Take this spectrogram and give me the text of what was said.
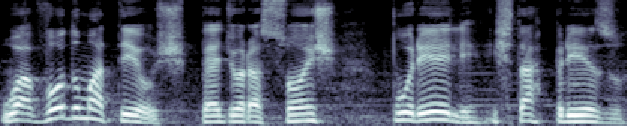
O avô do Mateus pede orações por ele estar preso.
